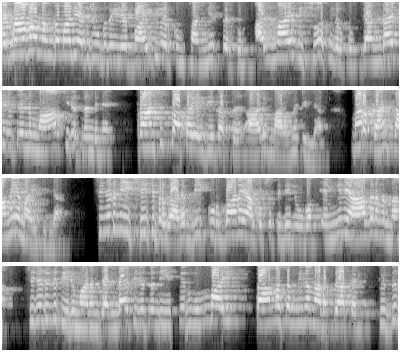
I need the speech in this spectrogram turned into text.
എറണാകുളം അങ്കമാലി അതിരൂപതയിലെ വൈദികർക്കും സന്യസ്തർക്കും അൽമായ വിശ്വാസികൾക്കും രണ്ടായിരത്തി ഇരുപത്തിരണ്ട് മാർച്ച് ഇരുപത്തിരണ്ടിന് ഫ്രാൻസിസ് പാപ്പ എഴുതിയ കത്ത് ആരും മറന്നിട്ടില്ല. മറക്കാൻ സമയമായിട്ടില്ല. സിനഡ് നിശ്ചയിച്ച പ്രകാരം ബി കുർബാന ആഘോഷത്തിന്റെ രൂപം എങ്ങനെയാകണമെന്ന സിനഡിന്റെ തീരുമാനം രണ്ടായിരത്തി ഇരുപത്തിരണ്ട് ഈസ്റ്റർ മുമ്പായി താമസംബിന നടപ്പിലാക്കാൻ പിതൃ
